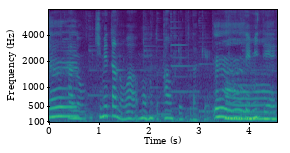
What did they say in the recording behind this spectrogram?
す、あの決めたのはもう本当パンフレットだけ、うんで見て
